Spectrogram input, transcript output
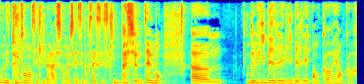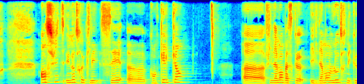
on est tout le temps dans cette libération émotionnelle. C'est pour ça que c'est ce qui me passionne tellement. Euh, de libérer, libérer encore et encore. Ensuite, une autre clé, c'est euh, quand quelqu'un, euh, finalement, parce que évidemment l'autre n'est que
